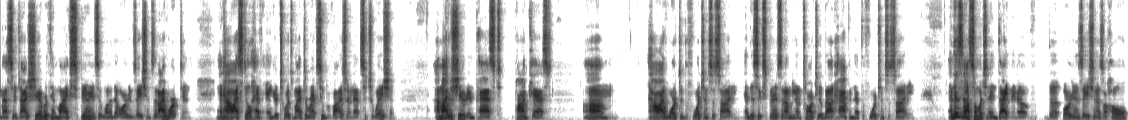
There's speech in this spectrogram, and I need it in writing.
message. I shared with him my experience at one of the organizations that I worked in and how I still have anger towards my direct supervisor in that situation. I might have shared in past podcasts um, how I worked at the Fortune Society. And this experience that I'm going to talk to you about happened at the Fortune Society. And this is not so much an indictment of the organization as a whole,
